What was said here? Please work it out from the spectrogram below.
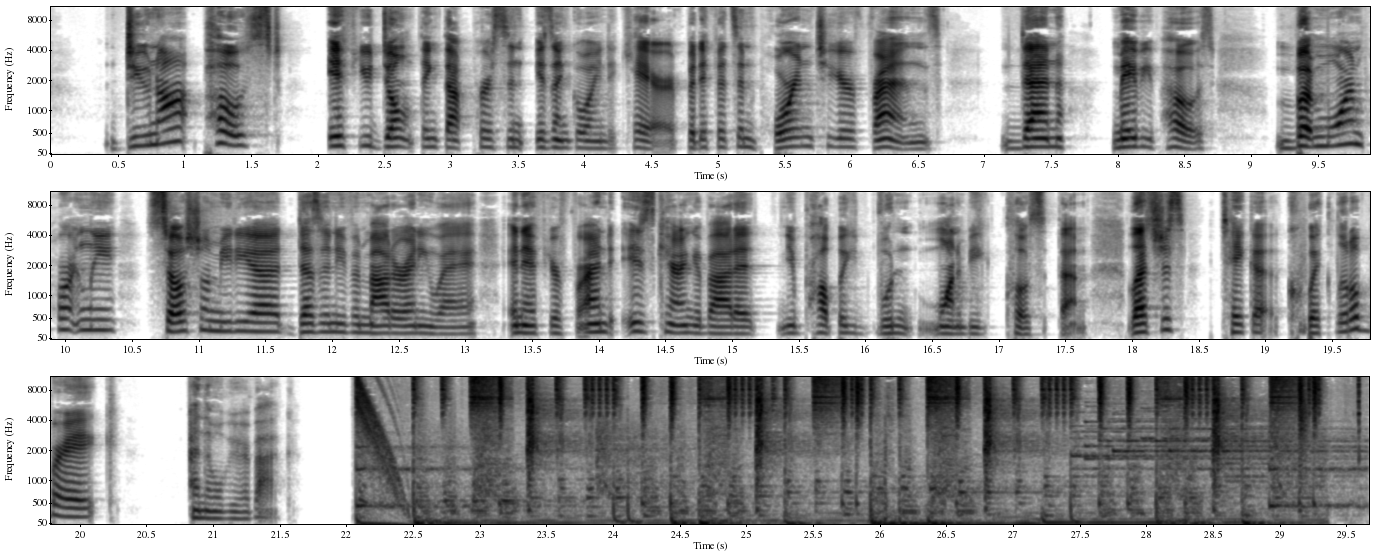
do not post if you don't think that person isn't going to care. But if it's important to your friends, then maybe post. But more importantly, social media doesn't even matter anyway. And if your friend is caring about it, you probably wouldn't want to be close with them. Let's just take a quick little break and then we'll be right back.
